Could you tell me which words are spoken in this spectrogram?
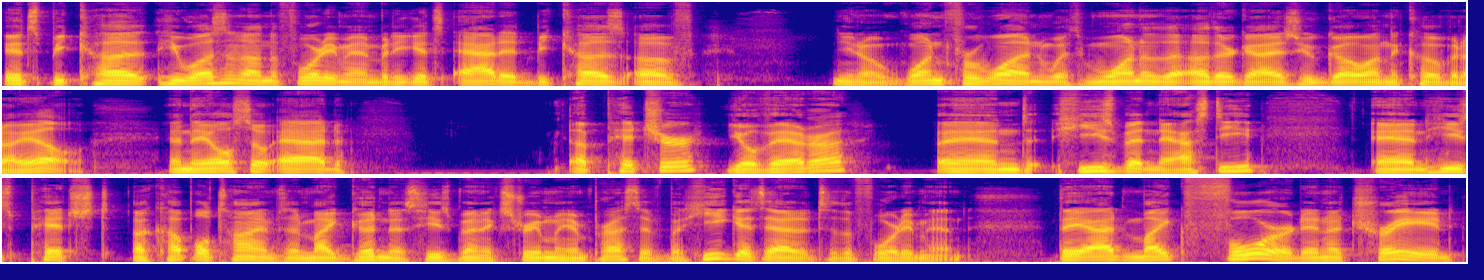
It's because he wasn't on the 40 man, but he gets added because of you know, one for one with one of the other guys who go on the COVID IL. And they also add a pitcher, Llovera, and he's been nasty and he's pitched a couple times and my goodness, he's been extremely impressive, but he gets added to the 40 man. They add Mike Ford in a trade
